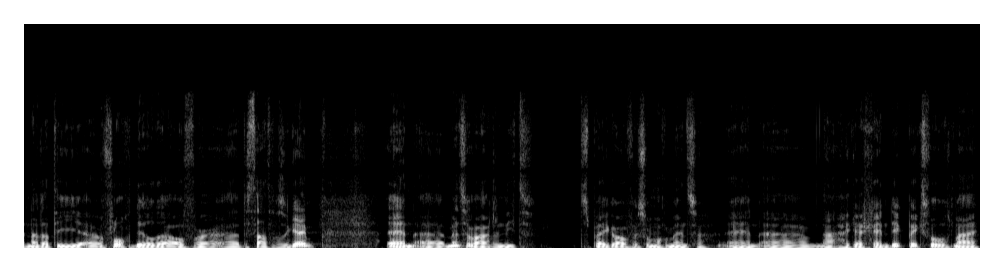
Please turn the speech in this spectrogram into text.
nadat hij een vlog deelde over de staat van zijn game. En mensen waren er niet te spreken over, sommige mensen. En eh, nou, hij kreeg geen dickpics volgens mij,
